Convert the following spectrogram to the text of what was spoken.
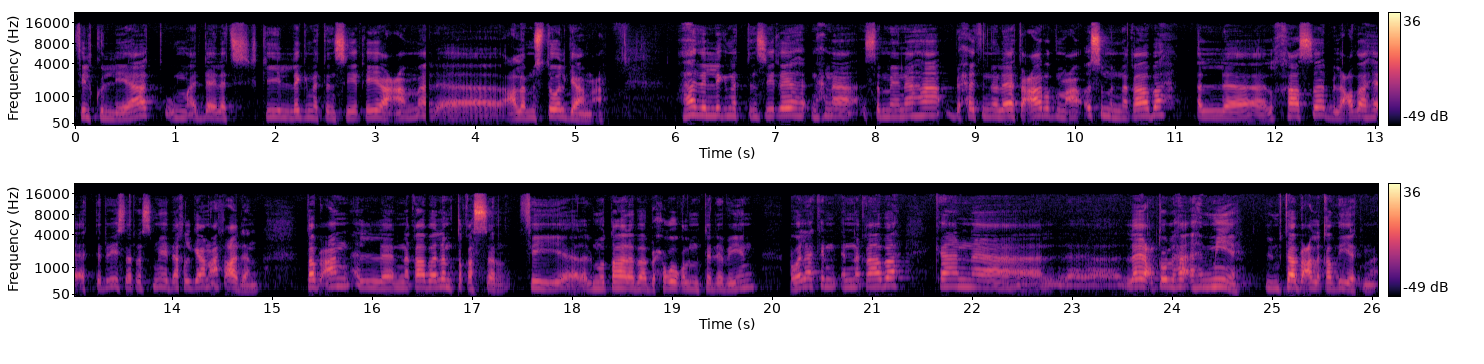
في الكليات وما أدى إلى تشكيل لجنة تنسيقية عامة على مستوى الجامعة. هذه اللجنة التنسيقية نحن سميناها بحيث أنه لا يتعارض مع اسم النقابة الخاصة بالأعضاء هيئة التدريس الرسمية داخل جامعة عدن. طبعا النقابة لم تقصر في المطالبة بحقوق المنتدبين ولكن النقابة كان آه، لا يعطوا لها أهمية للمتابعة لقضيتنا.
